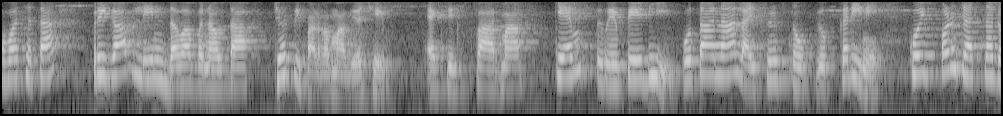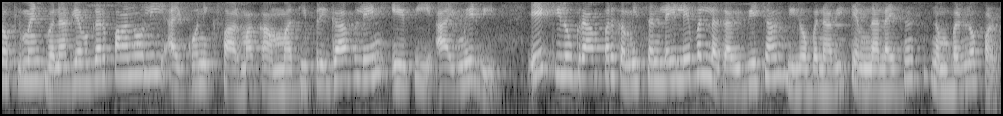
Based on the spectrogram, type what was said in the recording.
હોવા છતાં પ્રિગાબલિન દવા બનાવતા ઝડપી પાડવામાં આવ્યો છે. એક્સિસ ફાર્મા કેમ્પ પેઢી પોતાના લાયસન્સનો ઉપયોગ કરીને કોઈ પણ જાતના ડોક્યુમેન્ટ બનાવ્યા વગર પાનોલી આઇકોનિક ફાર્મા કામમાંથી પ્રિગાવલેન એપીઆઈ મેળવી, એક કિલોગ્રામ પર કમિશન લઈ લેબલ લગાવી વેચાણ બિલો બનાવી તેમના લાયસન્સ નંબરનો પણ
